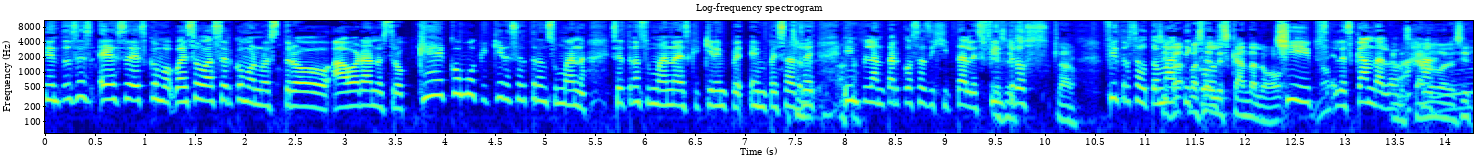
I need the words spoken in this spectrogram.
Y entonces ese es como, eso va a ser como nuestro, ahora nuestro, ¿qué? ¿Cómo que quiere ser transhumana? Ser transhumana es que quiere empe- le- a implantar cosas digitales, es, filtros, claro. filtros Sí, va- automáticos. va a ser el escándalo. Chips, ¿no? el escándalo. El ajá. escándalo de decir,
